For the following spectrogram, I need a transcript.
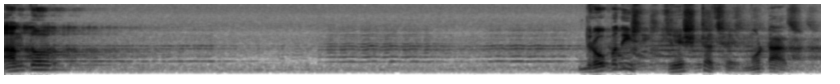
આમ તો દ્રૌપદી જ્યેષ્ઠ છે, મોટા છે.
